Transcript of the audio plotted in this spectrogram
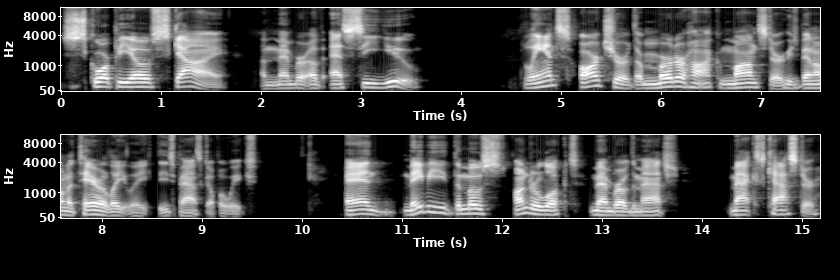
Scorpio Sky, a member of SCU, Lance Archer, the Murder Hawk monster who's been on a tear lately these past couple weeks. And maybe the most underlooked member of the match, Max Caster.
